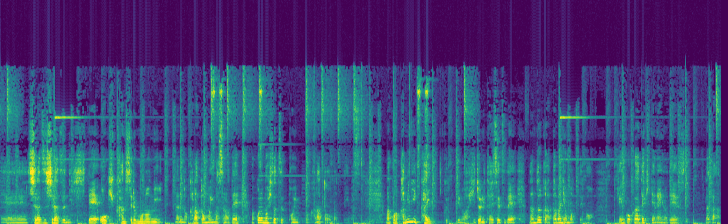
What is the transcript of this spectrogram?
えー、知らず知らずにして大きく感じているものになるのかなと思いますので、まあ、これも一つポイントかなと思っています。まあ、この紙に書くっていうのは非常に大切で、なんとなく頭に思っても言語化できてないので、なんか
